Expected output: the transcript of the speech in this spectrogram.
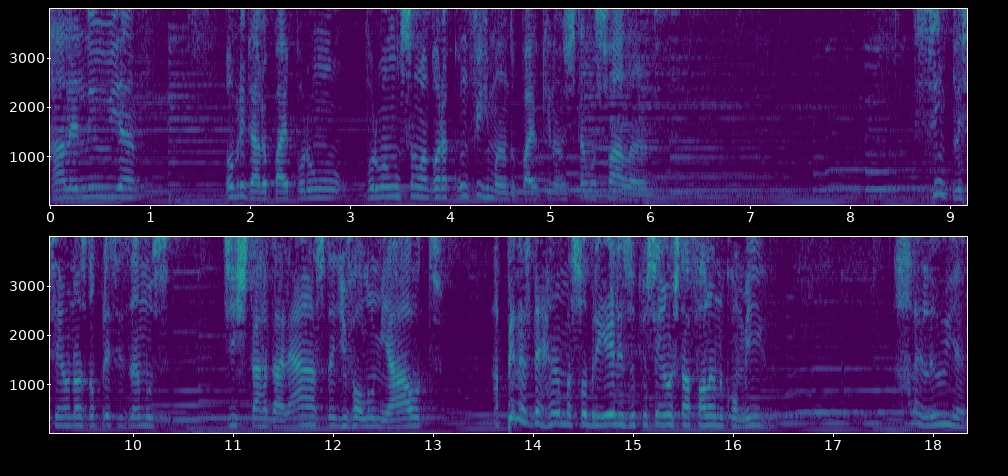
Aleluia. Obrigado, Pai, por, um, por uma unção agora confirmando, Pai, o que nós estamos falando. Simples, Senhor, nós não precisamos de estardalhaço nem de volume alto. Apenas derrama sobre eles o que o Senhor está falando comigo. Aleluia.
